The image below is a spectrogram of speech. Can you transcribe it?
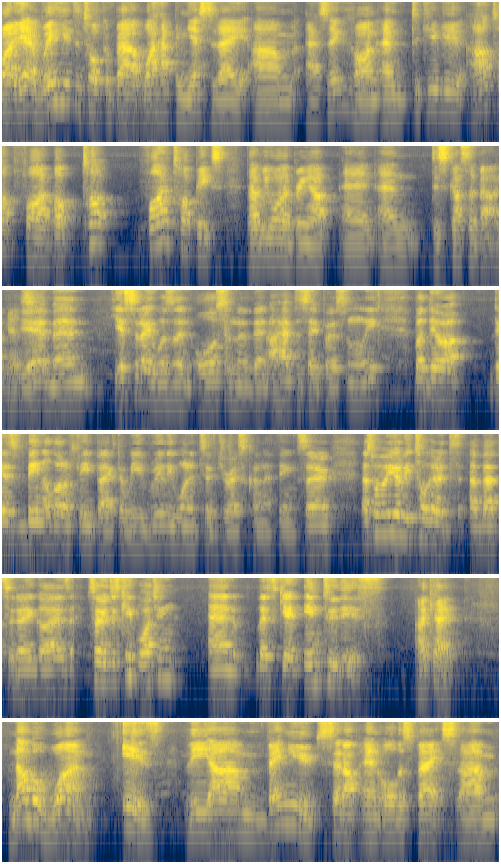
but yeah, we're here to talk about what happened yesterday um, at SneakerCon and to give you our top five, oh, top five topics that we want to bring up and and discuss about. I guess. Yeah man, yesterday was an awesome event, I have to say personally. But there are there's been a lot of feedback that we really wanted to address kind of thing. So that's what we're going to be talking about today guys. So just keep watching and let's get into this. Okay, number one is the um, venue setup and all the space. Um,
